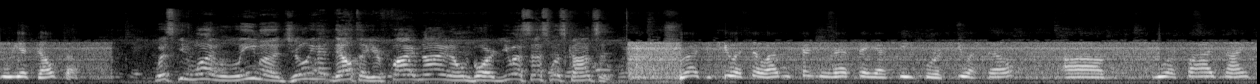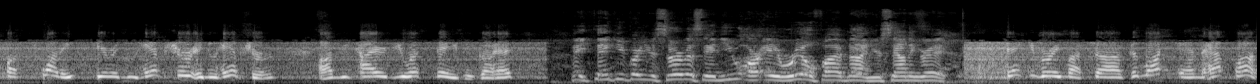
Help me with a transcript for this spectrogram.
Juliet, Delta. Whiskey 1, Lima, Juliet Delta, you're five nine on board USS Wisconsin. Roger, QSL. I will send you an SASE for a QSL. Um, you are five nine plus 20 here in New Hampshire, in New Hampshire, on retired U.S. Navy. Go ahead. Hey, thank you for your service, and you are a real five nine. You're sounding great. Thank you very much. Uh, good luck and have fun.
